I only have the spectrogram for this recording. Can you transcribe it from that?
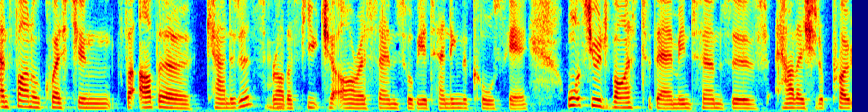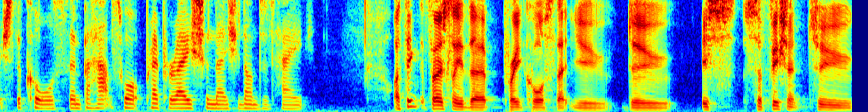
And final question for other candidates, for mm-hmm. other future RSMs who will be attending the course here. What's your advice to them in terms of how they should approach the course and perhaps what preparation they should undertake? I think, firstly, the pre course that you do is sufficient to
